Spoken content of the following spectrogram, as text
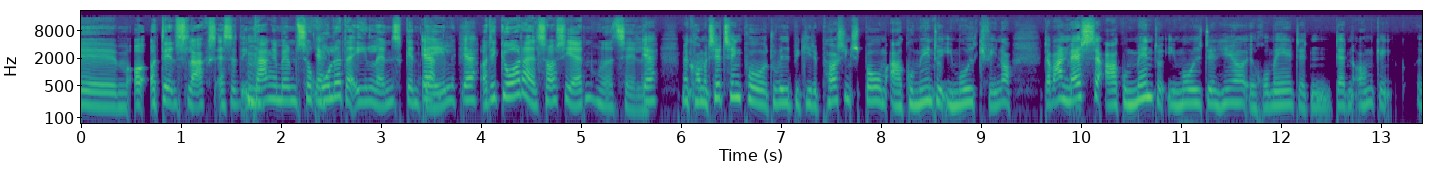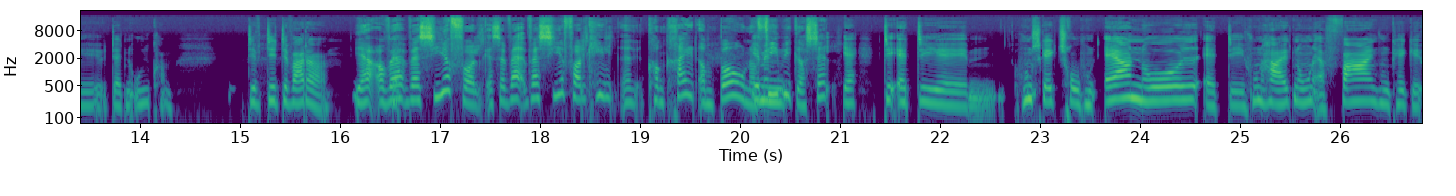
øhm, og, og den slags. Altså, en gang imellem, så Ja. ruller der en eller anden skandale, Ja, ja. og det gjorde der altså også i 1800-tallet. Ja, man kommer til at tænke på, du ved, Birgitte Possing's bog om argumenter imod kvinder. Der var en masse argumenter imod den her øh, roman, da den, da den, omgæng, øh, da den udkom. Det, det, det var der. Ja, og hvad, Ja. hvad siger folk? Altså, hvad, hvad siger folk helt øh, konkret om bogen og Jamen- Fibiger selv? Ja, det er det, øh, hun skal ikke tro, hun er noget, at øh, hun har ikke nogen erfaring, hun kan ikke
